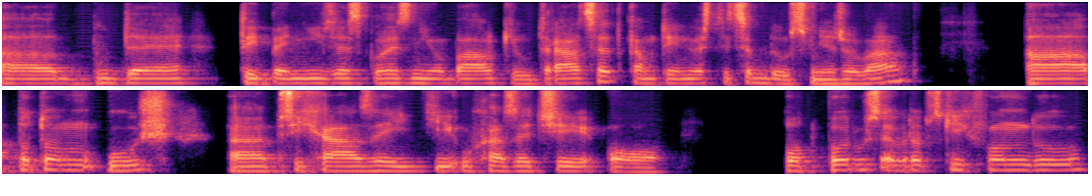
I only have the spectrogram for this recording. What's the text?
eh, bude ty peníze z kohezní obálky utrácet, kam ty investice budou směřovat. A potom už přicházejí ti uchazeči o podporu z evropských fondů,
